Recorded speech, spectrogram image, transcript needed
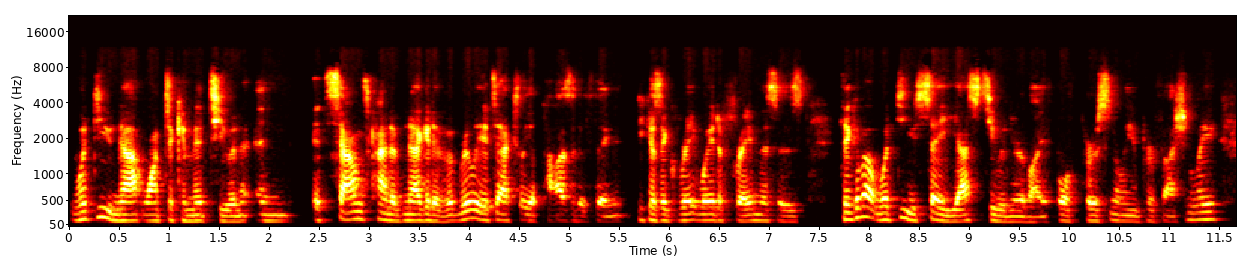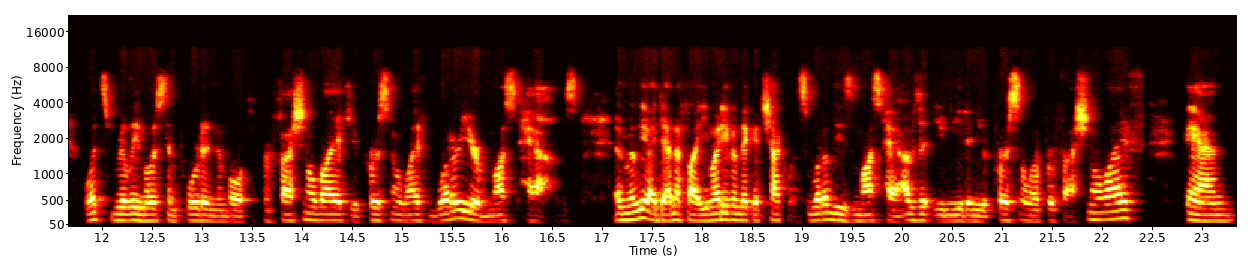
what do you not want to commit to, and and it sounds kind of negative, but really it's actually a positive thing because a great way to frame this is think about what do you say yes to in your life both personally and professionally? What's really most important in both your professional life your personal life? What are your must haves and really identify you might even make a checklist. What are these must haves that you need in your personal or professional life? And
